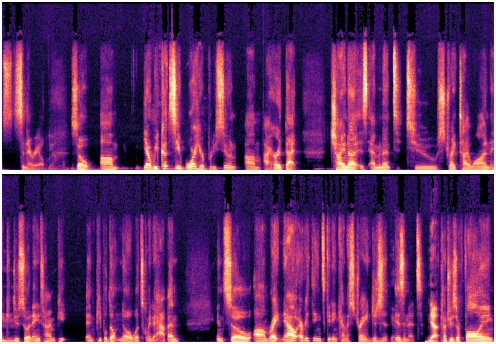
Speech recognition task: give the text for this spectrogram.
scenario. So um, yeah, we could see war here pretty soon. Um, I heard that China is imminent to strike Taiwan and could Mhm. do so at any time, pe- and people don't know what's going to happen. And so, um, right now, everything's getting kind of strange, isn't, Yeah. isn't it? Yeah. Countries are falling.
